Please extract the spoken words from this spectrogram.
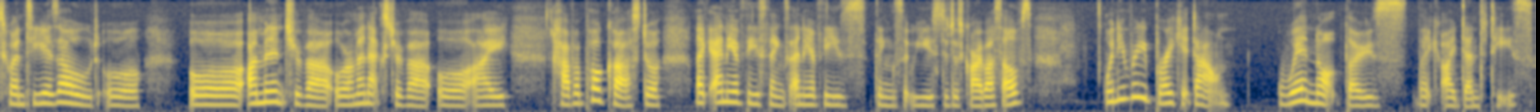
20 years old, or or I'm an introvert, or I'm an extrovert, or I have a podcast, or like any of these things, any of these things that we use to describe ourselves. When you really break it down, we're not those like identities.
